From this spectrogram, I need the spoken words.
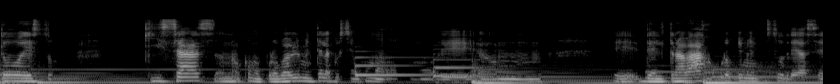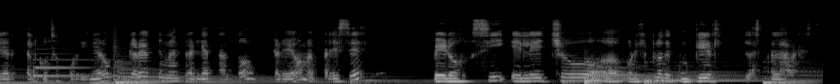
todo esto. Quizás, ¿no? Como probablemente la cuestión como, como de eh, del trabajo propiamente esto de hacer tal cosa por dinero, creo que no entraría tanto, creo, me parece, pero sí el hecho, ah, por ejemplo, de cumplir las palabras.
